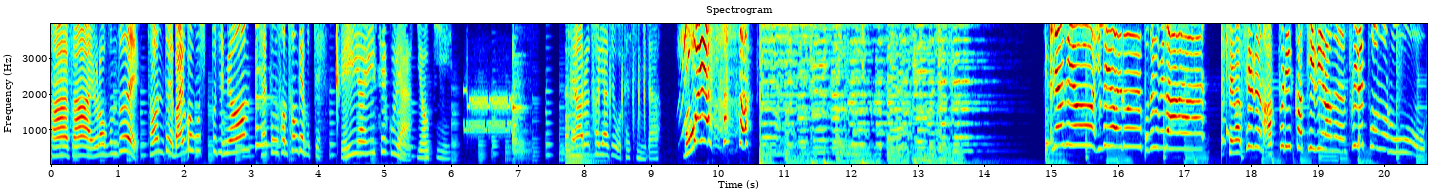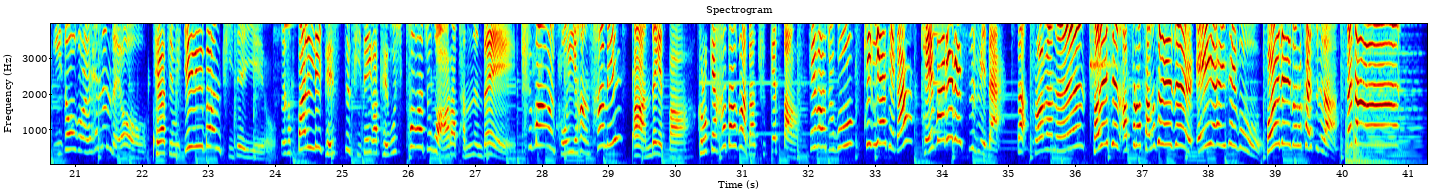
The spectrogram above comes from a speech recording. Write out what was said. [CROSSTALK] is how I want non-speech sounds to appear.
자 자 여러분들 저한테 말 걸고 싶으시면 별풍선 1000개부터 AI 세구야 여기. 대화를 처리하지 못했습니다. 안녕 제가 최근 아프리카 TV라는 플랫폼으로 이적을 했는데요. 제가 지금 일반 BJ예요. 그래서 빨리 베스트 BJ가 되고 싶어가지고 알아봤는데 휴방을 거의 한 3일? 아 안 되겠다. 그렇게 하다가 나 죽겠다 해가지고 드디어 제가 개발을 했습니다. 자 그러면은 저 대신 앞으로 방송해줄 AI 세구 보여드리도록 하겠습니다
